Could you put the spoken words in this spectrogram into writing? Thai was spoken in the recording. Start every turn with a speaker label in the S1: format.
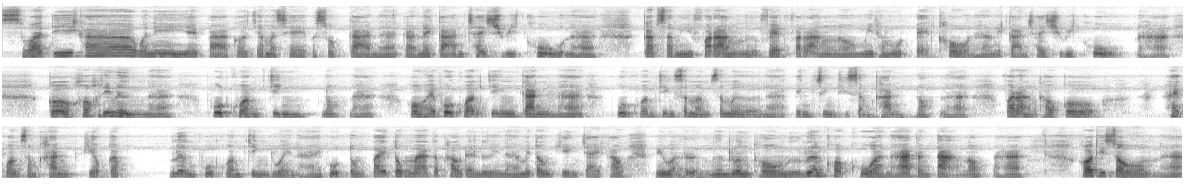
S1: สวัสดีค่ะ วันนี้ยายป่าก็จะมาแชร์ประสบการณ์นะคะการในการใช้ชีวิตคู่นะคะกับสามีฝรั่งหรือแฟนฝรั่งเนาะมีทั้งหมด 8 ข้อนะคะในการใช้ชีวิตคู่นะคะก็ข้อที่หนึ่งนะคะพูดความจริงเนาะนะคะขอให้พูดความจริงกันนะคะพูดความจริงสม่ำเสมอนะคะเป็นสิ่งที่สำคัญเนาะนะคะฝรั่งเขาก็ให้ความสำคัญเกี่ยวกับ เรื่องพูดความจริงด้วยนะคะให้พูดตรงไปตรงมากับเขาได้เลยนะคะไม่ต้องเกรงใจเขาไม่ว่าเรื่องเงินเรื่องทองหรือเรื่องครอบครัวนะคะต่างๆเนาะนะคะข้อที่สองนะคะ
